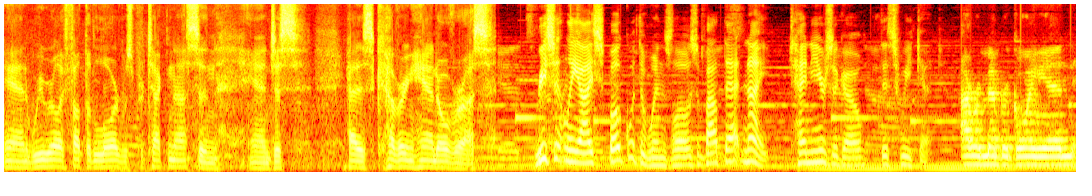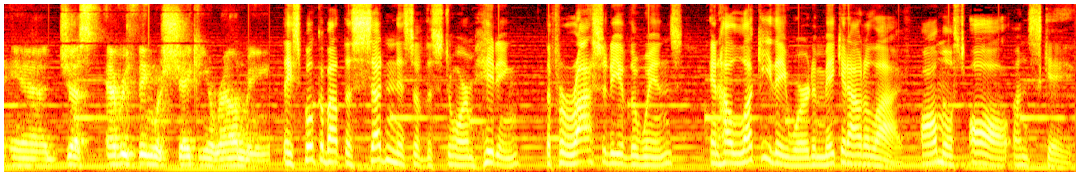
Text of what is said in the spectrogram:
and we really felt that the Lord was protecting us and, and just had his covering hand over us. Recently, I spoke with the Winslows about that night 10 years ago this weekend. I remember going in and just everything was shaking around me. They spoke about the suddenness of the storm hitting, the ferocity of the winds, and how lucky they were to make it out alive, almost all unscathed.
